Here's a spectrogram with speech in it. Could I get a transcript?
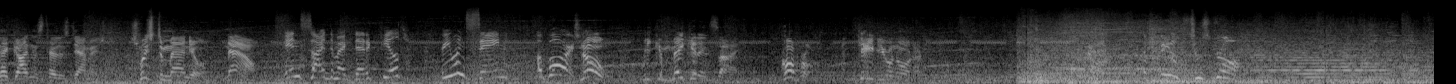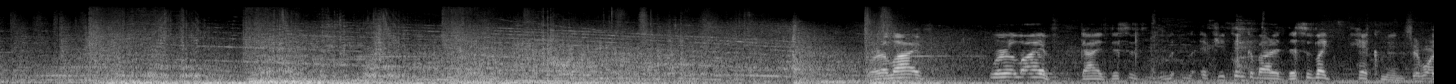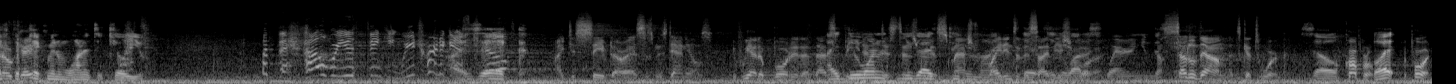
Their guidance tether's damaged. Switch to manual, now. Inside the magnetic field? Are you insane? Abort! No! We can make it inside. Corporal, I gave you an order. The field's too strong! We're alive. We're alive. Guys, this is, if you think about it, this is like Pikmin. Is everyone if okay? the Pikmin wanted to kill you. What the hell were you thinking? Were you trying to get us Isaac. killed? I just saved our asses, Miss Daniels. If we had aborted at that I speed do and want distance, we'd have smashed right into the side of the a Ishimura. swearing in Now this settle down. Let's get to work. So, Corporal, but report.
